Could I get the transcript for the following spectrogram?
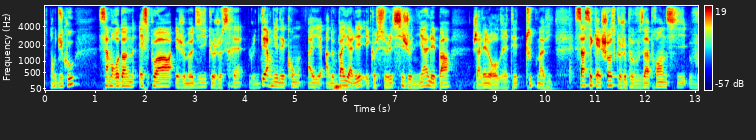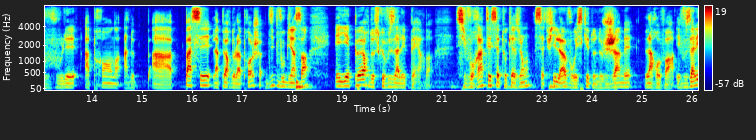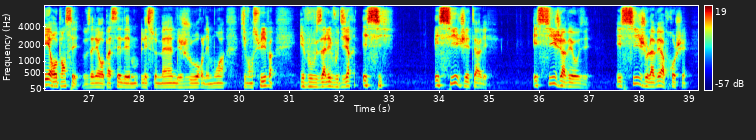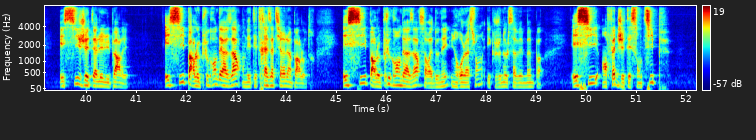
Donc du coup, ça me redonne espoir et je me dis que je serais le dernier des cons à, à ne pas y aller et que si je n'y allais pas, j'allais le regretter toute ma vie. Ça, c'est quelque chose que je peux vous apprendre si vous voulez apprendre à ne à passer la peur de l'approche. Dites-vous bien ça. Ayez peur de ce que vous allez perdre. Si vous ratez cette occasion, cette fille-là, vous risquez de ne jamais la revoir. Et vous allez y repenser. Vous allez repasser les, semaines, les jours, les mois qui vont suivre. Et vous allez vous dire, et si? Et si j'y étais allé? Et si j'avais osé? Et si je l'avais approché? Et si j'étais allé lui parler? Et si, par le plus grand des hasards, on était très attirés l'un par l'autre? Et si, par le plus grand des hasards, ça aurait donné une relation et que je ne le savais même pas? Et si, en fait, j'étais son type,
